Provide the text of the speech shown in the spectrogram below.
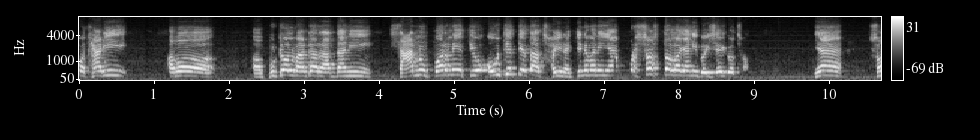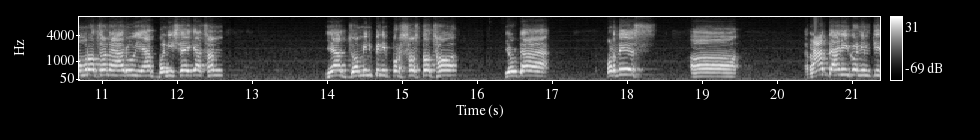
पछाडि अब बुटोलबाट राजधानी सार्नु पर्ने त्यो औचित्यता छैन। किनभने यहाँ प्रशस्त लगानी भइसकेको छ। यहाँ संरचनाहरू यहाँ बनिसकेका छन्। यहाँ जमिन पनि प्रशस्त छ। एउटा प्रदेश राजधानीको निम्ति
